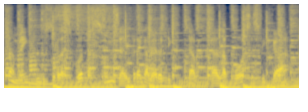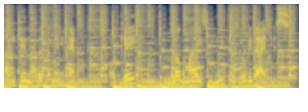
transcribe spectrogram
também tudo sobre as cotações aí para a galera das apostas ficar antenada também, né? Ok? Logo mais, muitas novidades.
